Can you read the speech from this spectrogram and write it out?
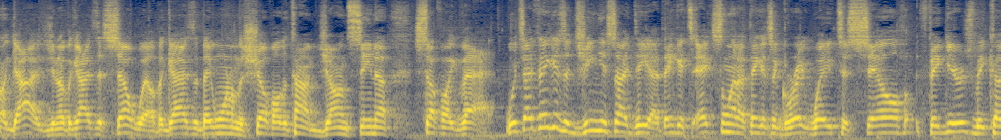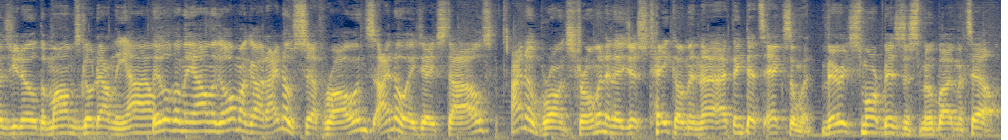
talent guys, you know, the guys that sell well, the guys that they want on the shelf all the time, John Cena, stuff like that. Which I think is a genius idea. I think it's excellent. I think it's a great way to sell figures because, you know, the moms go down the aisle. They look on the aisle and they go, oh my god, I know Seth Rollins. I know AJ Styles. I know Braun Strowman. And they just take them and I think that's excellent. Very smart business move by Mattel.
